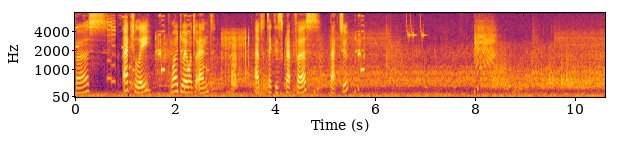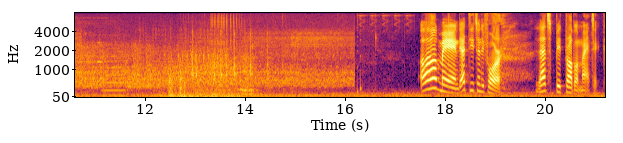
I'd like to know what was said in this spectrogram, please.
first. Actually, why do I want to end? I have to take this scrap first. Back to. Oh man, that D24. That's a bit problematic.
